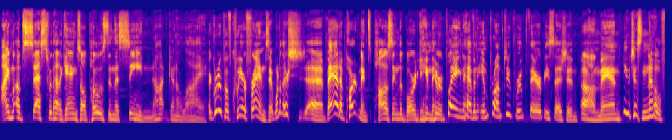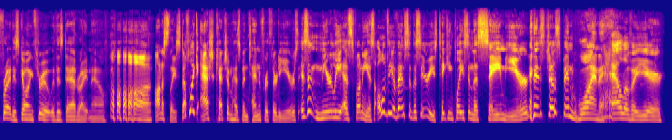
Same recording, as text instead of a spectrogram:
I'm obsessed with how the gang's all posed in this scene, not gonna lie. A group of queer friends at one of their sh- uh, bad apartments pausing the board game they were playing to have an impromptu group therapy session. Oh man, you just know Fred is going through it with his dad right now. Honestly, stuff like Ash Ketchum has been 10 for 30 years isn't nearly as funny as all of the events of the series taking place in the same year, and it's just been one hell of a year.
